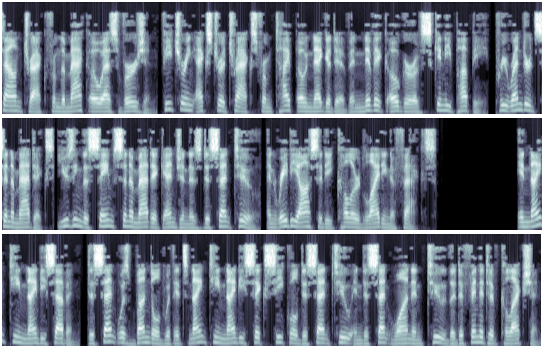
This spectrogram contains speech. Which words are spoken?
soundtrack from the Mac OS version featuring extra tracks from Type O Negative and Nivek Ogre of Skinny Puppy, pre-rendered cinematics using the same cinematic engine as Descent 2, and Radiosity colored lighting effects. In 1997, Descent was bundled with its 1996 sequel Descent 2 in Descent 1 and 2 The Definitive Collection.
